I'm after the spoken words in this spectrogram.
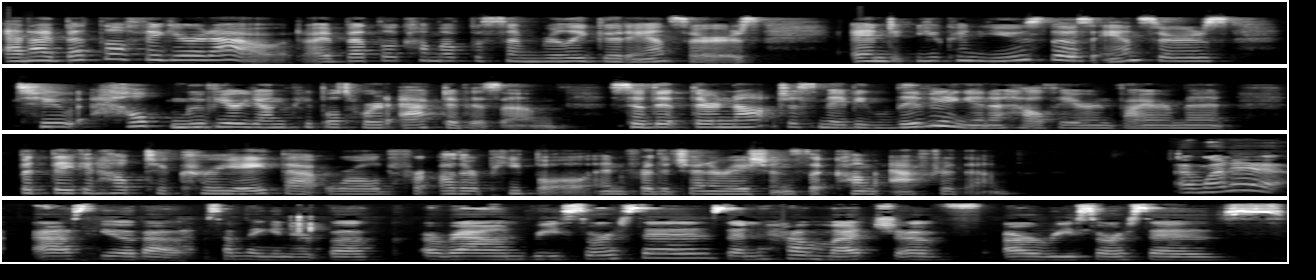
And I bet they'll figure it out. I bet they'll come up with some really good answers. And you can use those answers to help move your young people toward activism so that they're not just maybe living in a healthier environment, but they can help to create that world for other people and for the generations that come after them. I want to ask you about something in your book around resources and how much of our resources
